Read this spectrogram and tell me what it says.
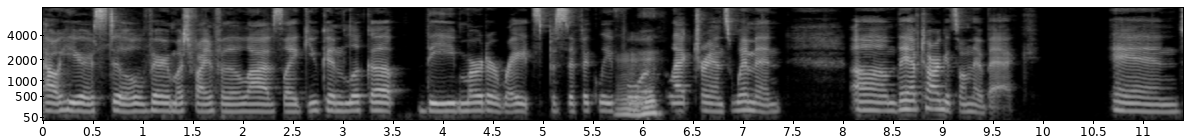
out here still very much fighting for their lives. Like you can look up the murder rate specifically for Mhm. black trans women. Um, they have targets on their back. And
